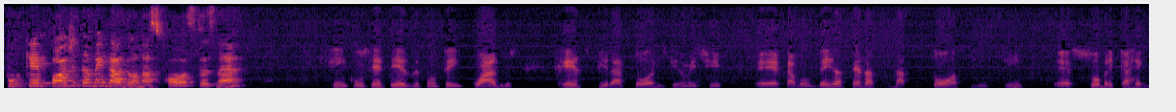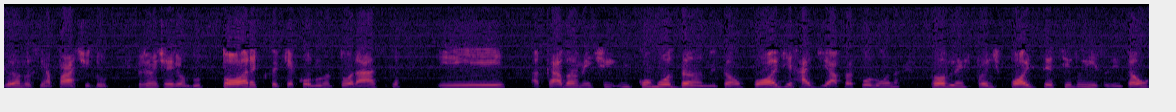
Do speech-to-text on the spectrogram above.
porque pode também dar dor nas costas, né? Sim, com certeza. Então tem quadros respiratórios que realmente é, acabam desde até da, da tosse em si, é, sobrecarregando assim, a parte do, principalmente a região do tórax, que é a coluna torácica, e acaba realmente incomodando. Então, pode irradiar para a coluna, provavelmente, provavelmente pode ter sido isso. Então,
